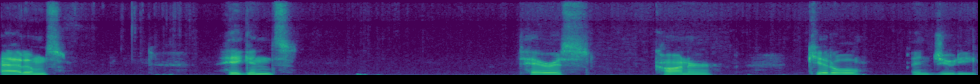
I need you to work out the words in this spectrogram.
Adams, Higgins, Harris, Conner, Kittle, and Jeudy.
